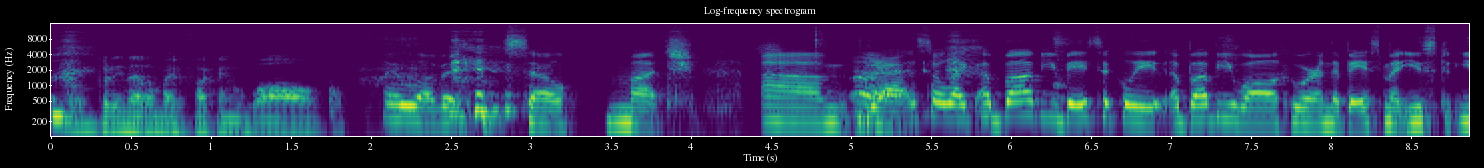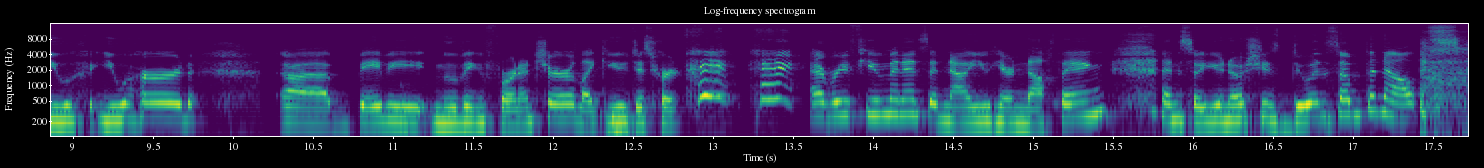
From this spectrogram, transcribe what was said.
I'm putting that on my fucking wall. I love it so much. Um, yeah. right. So like above you, basically above you all who are in the basement, you st- you you heard uh, Bebe moving furniture. Like you just heard every few minutes, and now you hear nothing, and so you know she's doing something else.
